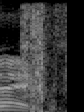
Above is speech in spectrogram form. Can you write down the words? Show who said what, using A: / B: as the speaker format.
A: Thanks.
